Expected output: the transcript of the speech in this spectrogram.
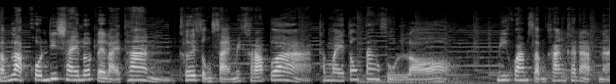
สำหรับคนที่ใช้รถหลาย ๆ ท่าน เคยสงสัยไหมครับว่าทำไมต้องตั้งศูนย์ล้อ มีความสำคัญขนาดไหน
